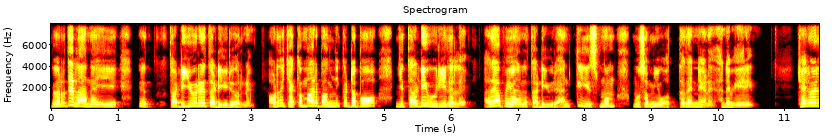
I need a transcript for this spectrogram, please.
വെറുതെ അല്ല തന്നെ ഈ തടിയൂര് തടിയൂര് പറഞ്ഞു. അവിടുന്ന് ചെക്കന്മാർ പങ്ങിക്കിട്ടപ്പോൾ ഈ തടി ഊരിയതല്ലേ? അതേപ്പോൾ ഞാൻ തടിയൂര്. എനിക്ക് ഇസ്മും മുസമ്മിയും ഒത്ത തന്നെയാണ് എന്റെ പേര്. ചിലവർ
